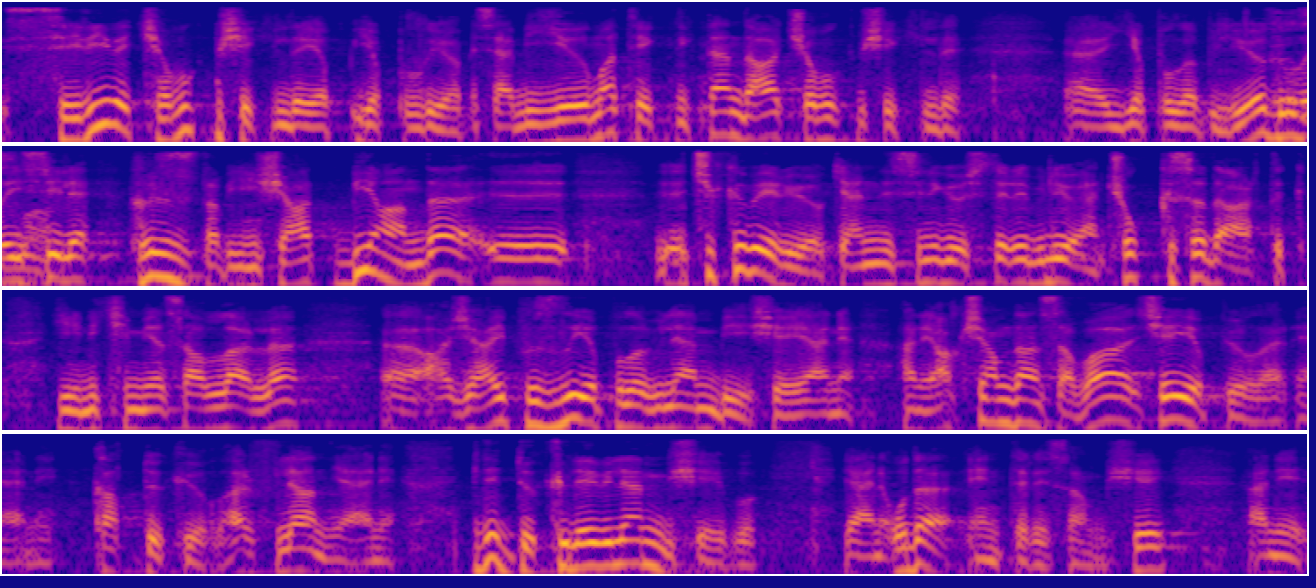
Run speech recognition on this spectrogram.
seri ve çabuk bir şekilde yap- yapılıyor. Mesela bir yığma teknikten daha çabuk bir şekilde e, yapılabiliyor. Hız var. Dolayısıyla hız tabii inşaat bir anda e, e, çıkıveriyor, kendisini gösterebiliyor. Yani çok kısa da artık yeni kimyasallarla e, acayip hızlı yapılabilen bir şey. Yani hani akşamdan sabaha şey yapıyorlar yani kat döküyorlar filan yani. Bir de dökülebilen bir şey bu. Yani o da enteresan bir şey. Hani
